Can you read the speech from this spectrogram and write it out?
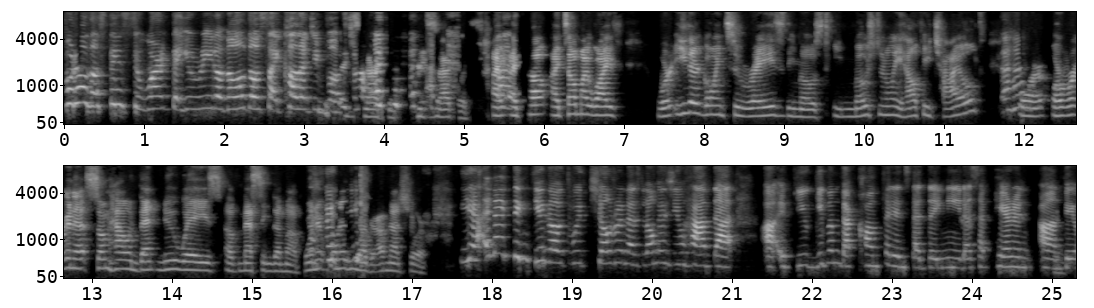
Put all those things to work that you read on all those psychology books. Exactly. Right? exactly. I, I, tell I tell my wife we're either going to raise the most emotionally healthy child uh-huh. or or we're going to somehow invent new ways of messing them up one, one or the other i'm not sure yeah and i think you know with children as long as you have that uh, if you give them that confidence that they need as a parent um, the,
